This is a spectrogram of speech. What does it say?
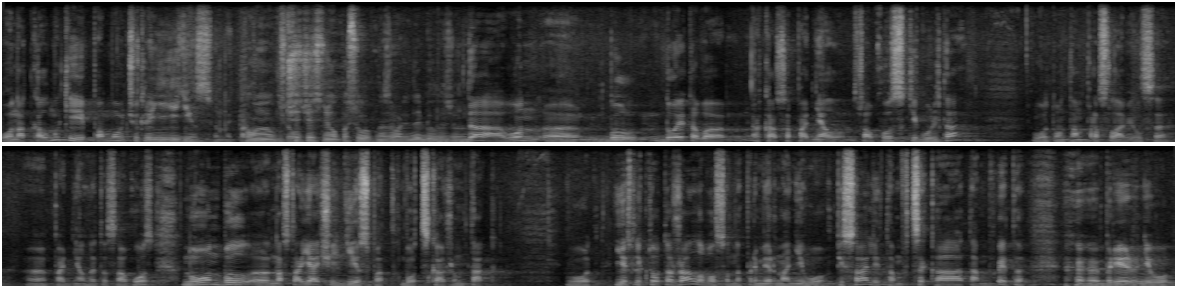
Он от Калмыкии, по-моему, чуть ли не единственный. По-моему, в честь него поселок назвали, да, Жор? Да, он был до этого, оказывается, поднял совхоз Кигульта. Вот он там прославился, поднял это совхоз. Но он был э, настоящий деспот, вот скажем так. Вот. Если кто-то жаловался, например, на него, писали там в ЦК, там это Брежневу,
